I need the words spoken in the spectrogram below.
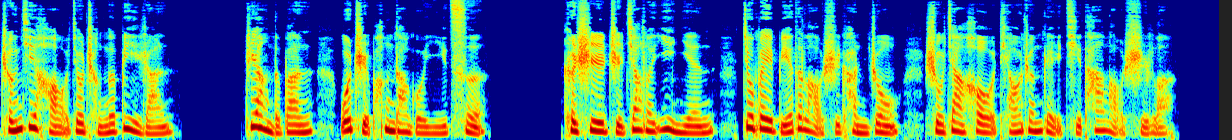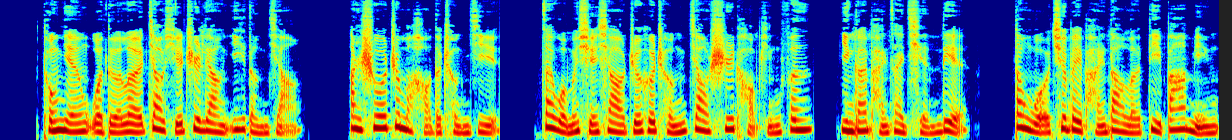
成绩好就成了必然。这样的班，我只碰到过一次。可是只教了一年，就被别的老师看中，暑假后调整给其他老师了。同年，我得了教学质量一等奖。按说这么好的成绩，在我们学校折合成教师考评分，应该排在前列，但我却被排到了第八名。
